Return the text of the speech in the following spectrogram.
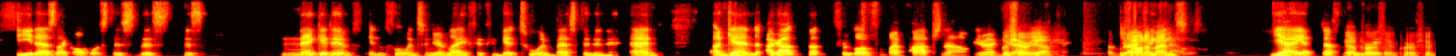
see it as like almost this this this negative influence in your life if you get too invested in it and again i got nothing for love for my pops now you know what i For mean I sure, yeah. Uh, but You found amends? was- yeah yeah yeah perfect perfect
